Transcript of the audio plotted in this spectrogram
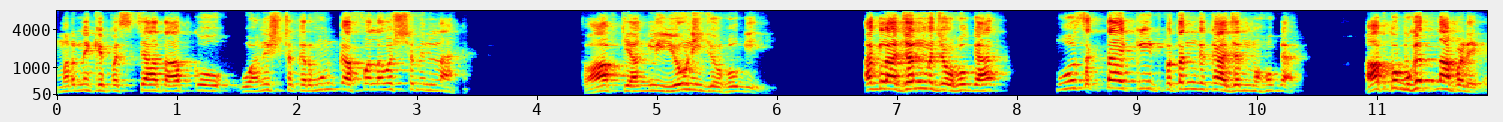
मरने के पश्चात आपको वो अनिष्ट कर्मों का फल अवश्य मिलना है। तो आपकी अगली योनि जो होगी, अगला जन्म जो होगा, हो सकता है कीट पतंग का जन्म होगा। आपको भुगतना पड़ेगा।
